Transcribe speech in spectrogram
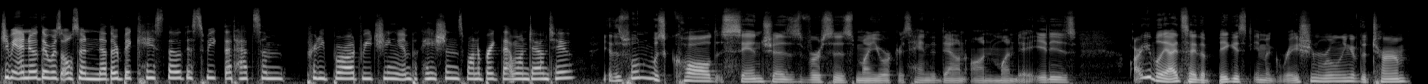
Jimmy, I know there was also another big case though this week that had some pretty broad-reaching implications. Want to break that one down too? Yeah, this one was called Sanchez versus Mayorkas, handed down on Monday. It is arguably, I'd say, the biggest immigration ruling of the term,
